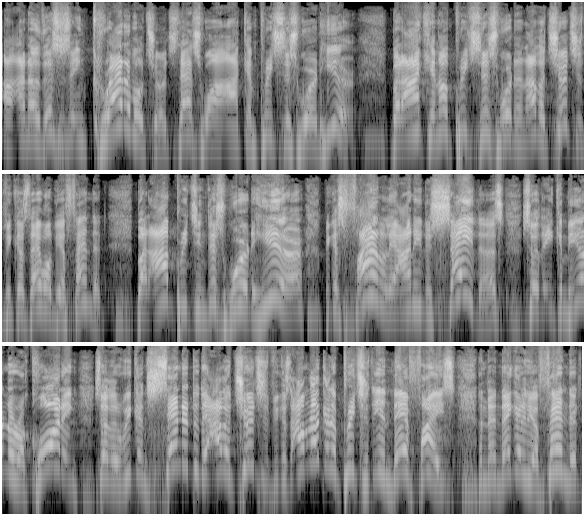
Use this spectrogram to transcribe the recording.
I, I know this is an incredible church. That's why I can preach this word here. But I cannot preach this word in other churches because they will be offended. But I'm preaching this word here because finally I need to say this so that it can be on a recording so that we can send it to the other churches because I'm not going to preach it in their face and then they're going to be offended.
